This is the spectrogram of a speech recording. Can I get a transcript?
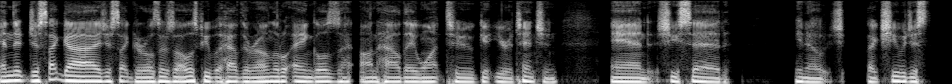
and they're just like guys, just like girls. There's all those people that have their own little angles on how they want to get your attention. And she said, you know, she, like she would just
